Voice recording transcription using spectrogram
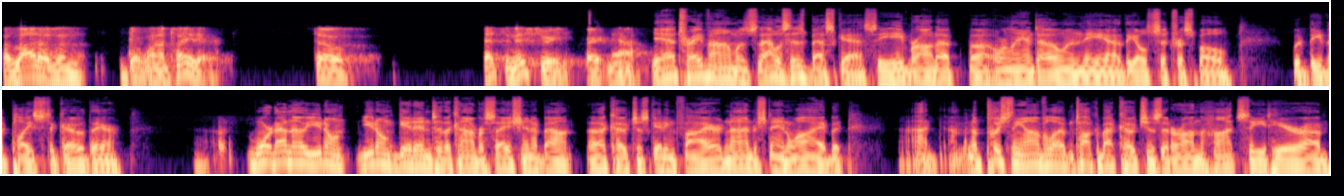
a lot of them don't want to play there. So that's a mystery right now. Yeah, Travon was that was his best guess. He, he brought up uh, Orlando and the uh, the old Citrus Bowl would be the place to go there. Uh, Ward, I know you don't you don't get into the conversation about uh, coaches getting fired, and I understand why. But I, am going to push the envelope and talk about coaches that are on the hot seat here. Um,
